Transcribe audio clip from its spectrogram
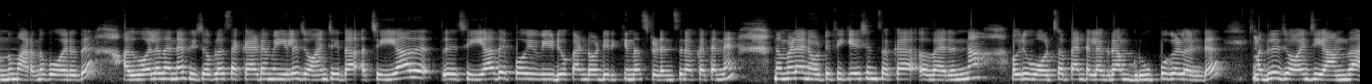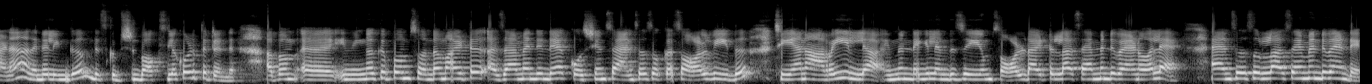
ഒന്നും മറന്നു പോകരുത്. അതുപോലെ തന്നെ ഫ്യൂച്ചർ പ്ലസ് അക്കാഡമിയിൽ ജോയിൻ ചെയ്ത ചെയ്യാതെ ചെയ്യാതെ ഇപ്പോൾ ഈ വീഡിയോ കണ്ടുകൊണ്ടിരിക്കുന്ന സ്റ്റുഡൻസിനൊക്കെ തന്നെ നമ്മളെ നോട്ടിഫിക്കേഷൻസ് ഒക്കെ വരുന്ന ഒരു വാട്സപ്പ് ആൻഡ് ടെലഗ്രാം ഗ്രൂപ്പുകളുണ്ട്. അതിൽ ജോയിൻ ചെയ്യാവുന്നതാണ്. അതിന്റെ ലിങ്കും ഡിസ്ക്രിപ്ഷൻ ബോക്സിൽ കൊടുത്തിട്ടുണ്ട്. അപ്പം നിങ്ങൾക്കിപ്പം സ്വന്തമായിട്ട് അസൈൻമെന്റിന്റെ ക്വസ്റ്റ്യൻസ് ആൻസേഴ്സ് ഒക്കെ സോൾവ് ചെയ്ത് ചെയ്യാൻ അറിയില്ല. എന്നുണ്ടെങ്കിൽ എന്ത് ചെയ്യും? സോൾവ് ആയിട്ടുള്ള അസൈൻമെന്റ് വേണോ അല്ലെ? ആൻസേഴ്സ് ഉള്ള അസൈൻമെന്റ് വേണ്ടേ?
